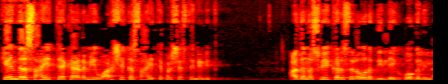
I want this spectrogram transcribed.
ಕೇಂದ್ರ ಸಾಹಿತ್ಯ ಅಕಾಡೆಮಿ ವಾರ್ಷಿಕ ಸಾಹಿತ್ಯ ಪ್ರಶಸ್ತಿ ನೀಡಿತು. ಅದನ್ನು ಸ್ವೀಕರಿಸಲು ಅವರು ದಿಲ್ಲಿಗೆ ಹೋಗಲಿಲ್ಲ.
